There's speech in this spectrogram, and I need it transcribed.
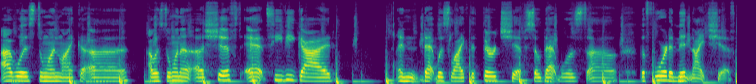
I was doing like uh I was doing a, a shift at TV Guide and that was like the third shift. So that was uh, the four to midnight shift.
